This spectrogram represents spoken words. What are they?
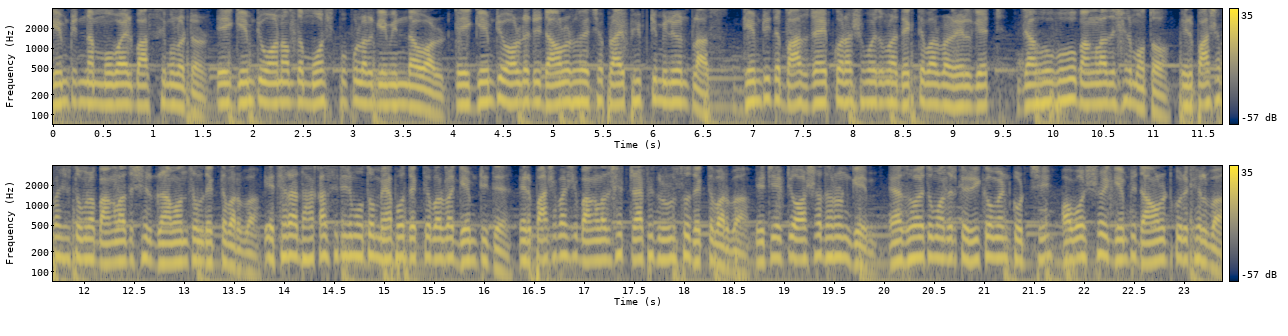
গেমটির নাম মোবাইল বাস সিমুলেটর এই গেমটি one of the most popular game in the world এই গেমটি অলরেডি ডাউনলোড হয়েছে প্রায় ফিফটি মিলিয়ন প্লাস গেমটিতে বাস ড্রাইভ করার সময় তোমরা দেখতে পারবা রেলগেট যা হুবহু বাংলাদেশের মতো। এর পাশাপাশি তোমরা বাংলাদেশের গ্রামাঞ্চল দেখতে পারবা। এছাড়া ঢাকা সিটির মতো ম্যাপও দেখতে পারবা গেমটিতে। এর পাশাপাশি বাংলাদেশের ট্রাফিক রুলসও দেখতে পারবা। এটি একটি অসাধারণ গেম অ্যাজ হয় তোমাদেরকে রিকমেন্ড করছি। অবশ্যই গেমটি ডাউনলোড করে খেলবা।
